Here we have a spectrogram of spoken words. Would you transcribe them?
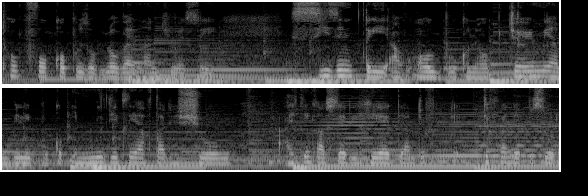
top four couples of Love Island USA season three have all broken up. Jeremy and Billy broke up immediately after the show. I think I've said it here. There are different different episodes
